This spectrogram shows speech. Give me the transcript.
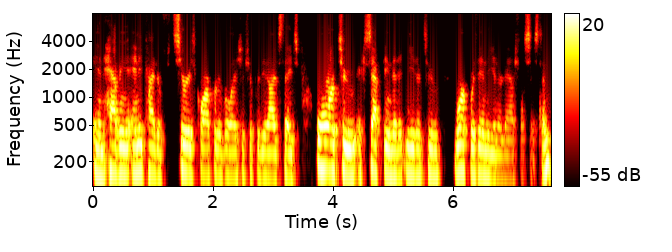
in having any kind of serious cooperative relationship with the United States, or to accepting that it needed to work within the international system.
